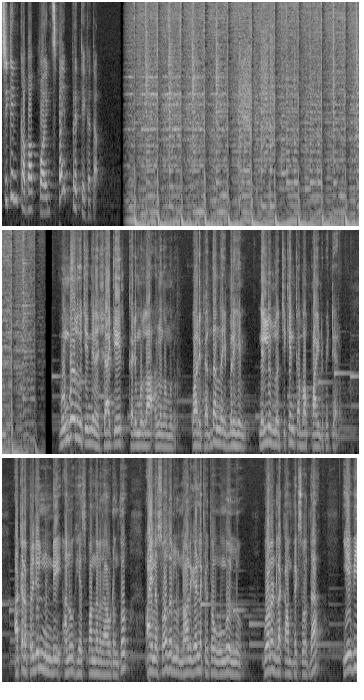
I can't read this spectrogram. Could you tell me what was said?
చికెన్ కబాబ్ పాయింట్స్పై ప్రత్యేకత. ఒంగోలుకు చెందిన షాకీర్ కరిముల్లా అన్నదమ్ములు వారి పెద్దన్న ఇబ్రహీం నెల్లూరులో చికెన్ కబాబ్ పాయింట్ పెట్టారు. అక్కడ ప్రజల నుండి అనూహ్య స్పందన రావడంతో ఆయన సోదరులు నాలుగేళ్ళ క్రితం ఒంగోలు గోరంట్ల కాంప్లెక్స్ వద్ద ఏవీ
